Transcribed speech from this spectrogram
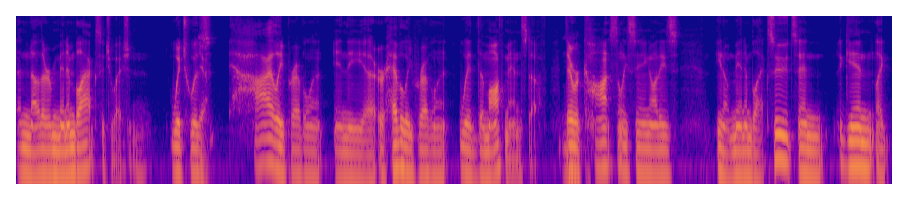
another Men in Black situation, which was Yeah. highly prevalent in the uh, or heavily prevalent with the Mothman stuff. They Mm-hmm. were constantly seeing all these, you know, men in black suits, and again, like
